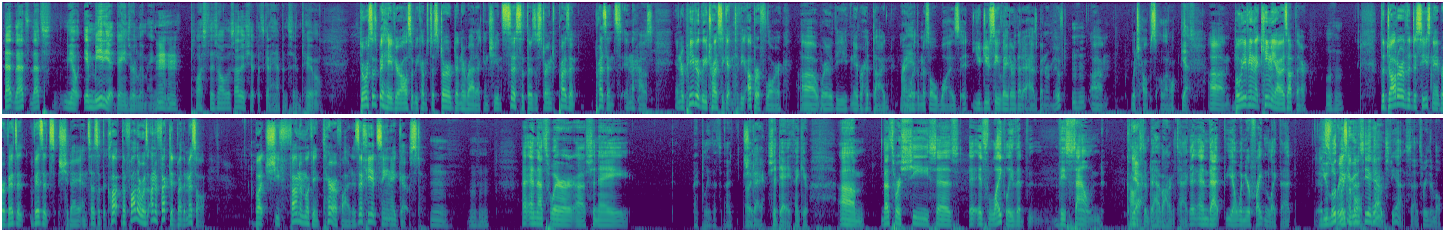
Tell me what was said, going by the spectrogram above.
that that's that's you know immediate danger looming. Mm-hmm. Plus, there's all this other shit that's going to happen soon too. Dorsa's behavior also becomes disturbed and erratic, and she insists that there's a strange present presence in the house, and repeatedly tries to get into the upper floor, uh, where the neighbor had died, Right. where the missile was. It you do see later that it has been removed, um, which helps a little. Yes. Um, believing that Kimia is up there. The daughter of the deceased neighbor visit, visits Shide and says that the, cl- the father was unaffected by the missile, but she found him looking terrified, as if he had seen a ghost. A- And that's where uh, Shanae, I believe that's uh, oh, Shade. Shade, thank you. Um, that's where she says it's likely that the sound caused Yeah. him to have a heart attack, and that you know when you're frightened like that, It's you look like you're going reasonable, to see a yeah. ghost. Yeah, so it's reasonable.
